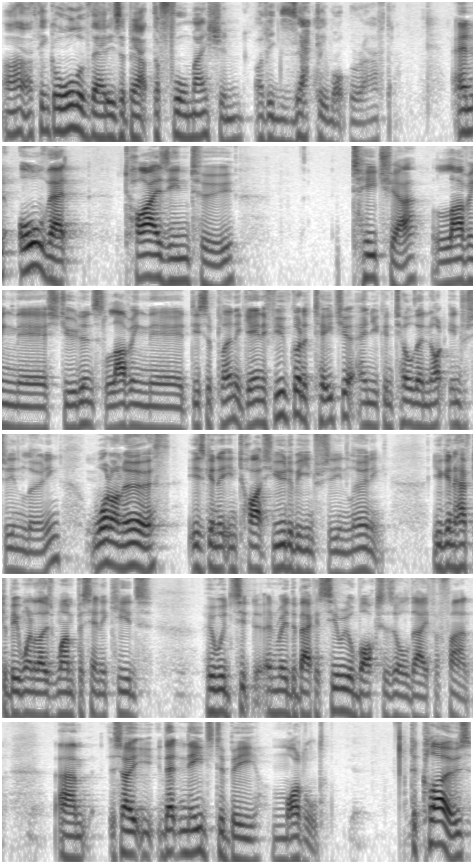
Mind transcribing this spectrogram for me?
Uh, I think all of that is about the formation of exactly what we're after. And all that ties into teacher loving their students, loving their discipline. Again, if you've got a teacher and you can tell they're not interested in learning, what on earth is going to entice you to be interested in learning? You're going to have to be one of those 1% of kids who would sit and read the back of cereal boxes all day for fun. Um, so that needs to be modelled. To close,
